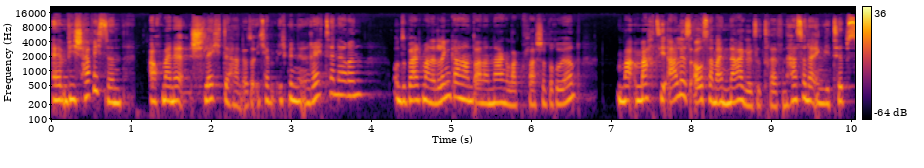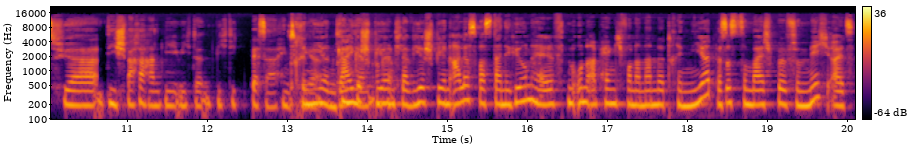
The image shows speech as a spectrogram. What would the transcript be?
Äh, wie schaffe ich es denn? Auch meine schlechte Hand. Also ich, hab, ich bin Rechtshänderin und sobald meine linke Hand an eine Nagellackflasche berührt, macht sie alles, außer meinen Nagel zu treffen. Hast du da irgendwie Tipps für die schwache Hand, wie, wie, ich, wie ich die besser hinkriege? Trainieren, Geige spielen, okay. Klavier spielen, alles, was deine Hirnhälften unabhängig voneinander trainiert. Das ist zum Beispiel für mich als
